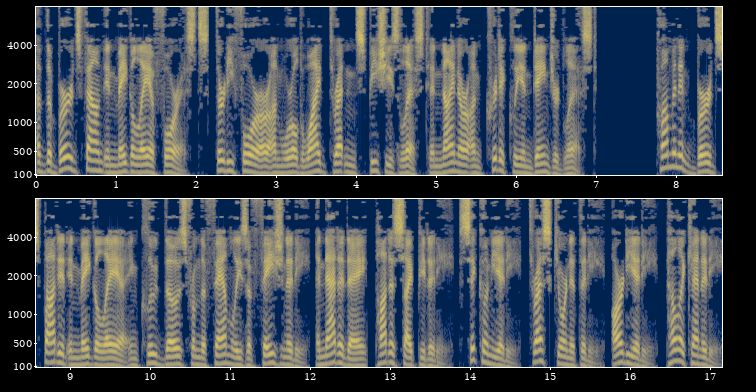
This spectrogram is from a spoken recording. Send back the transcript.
Of the birds found in Meghalaya forests, 34 are on Worldwide Threatened Species List and 9 are on Critically Endangered List. Prominent birds spotted in Meghalaya include those from the families of Phasianidae, Anatidae, Podicipedidae, Ciconiidae, Threskiornithidae, Ardeidae, Pelecanidae,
